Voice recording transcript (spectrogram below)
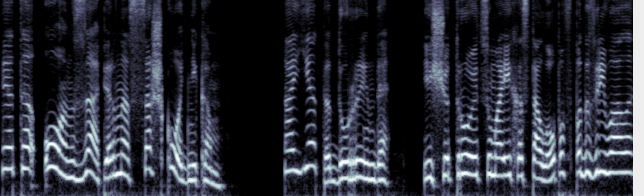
Это он запер нас со шкодником! А я-то дурында, Еще троицу моих остолопов подозревала.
